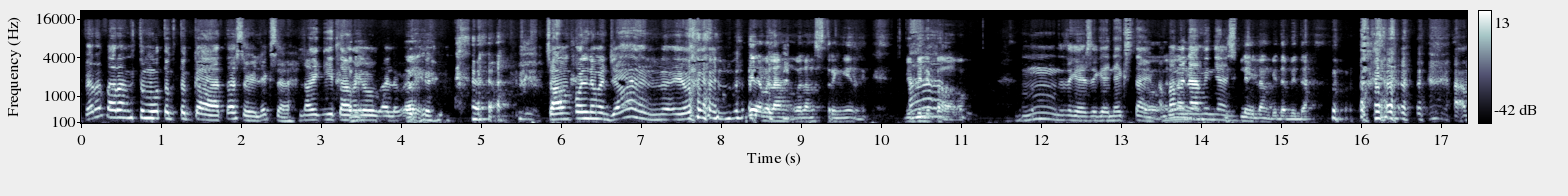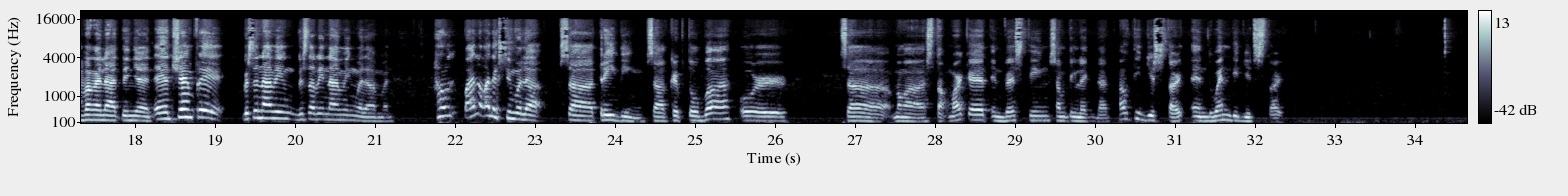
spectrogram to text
Pero parang tumutugtog ka ata, Sir Lex, ah. Nakikita ko yung, alam mo, Okay. sample naman dyan. Ayun. Hindi, walang, walang string yun eh. Bibili Ah. pa ako. Hmm, sige, sige, next time. So, Abangan ano lang namin yan. Display lang, bida-bida. Abangan natin yan. And syempre, gusto namin, gusto rin namin malaman, how, paano ka nagsimula sa trading? Sa crypto ba? Or sa mga stock market, investing, something like that? How did you start and when did you start?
